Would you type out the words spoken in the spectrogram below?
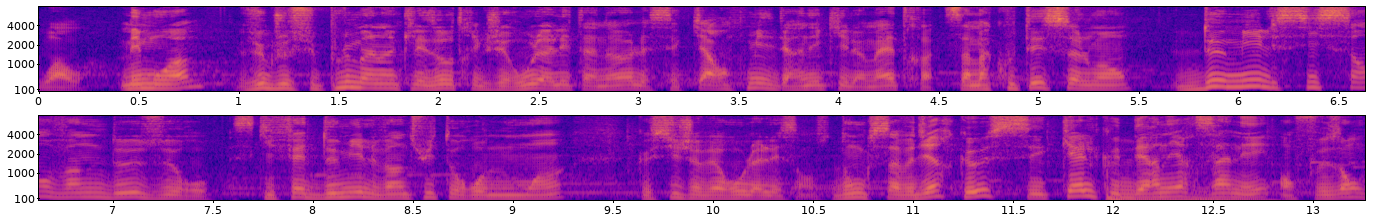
Waouh Mais moi, vu que je suis plus malin que les autres et que j'ai roulé à l'éthanol, ces 40 000 derniers kilomètres, ça m'a coûté seulement 2622 euros, ce qui fait 2028 euros de moins que si j'avais roulé à l'essence. Donc ça veut dire que ces quelques dernières années, en faisant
